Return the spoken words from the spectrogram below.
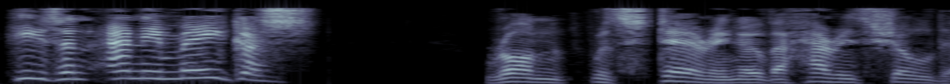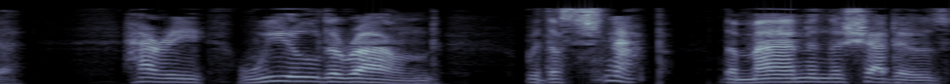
He's an animagus." Ron was staring over Harry's shoulder. Harry wheeled around. With a snap, the man in the shadows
